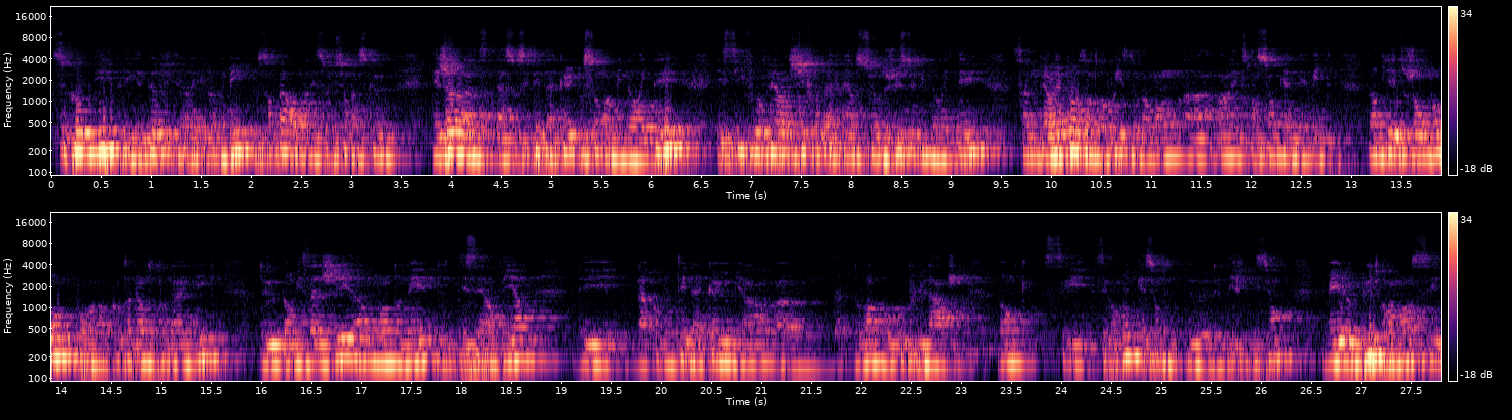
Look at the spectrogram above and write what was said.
ce que vous dites, les ghettos économiques ne sont pas vraiment des solutions parce que déjà dans la, société d'accueil, nous sommes en minorité et s'il faut faire un chiffre d'affaires sur juste une minorité, ça ne permet pas aux entreprises de vraiment avoir l'expansion qu'elles méritent. Donc il est toujours bon, pour, quand on est entrepreneur ethnique, d'envisager de, à un moment donné de desservir des, la communauté d'accueil ou bien euh, de voir beaucoup plus large. Donc c'est vraiment une question de, de, de, définition, mais le but vraiment c'est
